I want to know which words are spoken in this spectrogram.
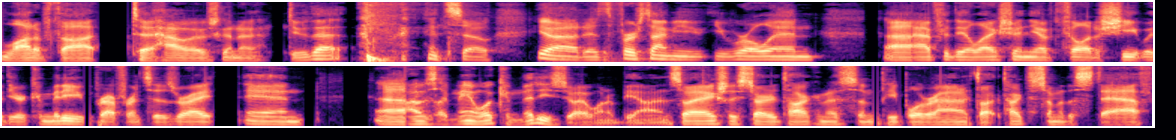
lot of thought to how I was going to do that. and so, yeah, it's the first time you you roll in uh, after the election, you have to fill out a sheet with your committee preferences, right? And uh, I was like, man, what committees do I want to be on? So I actually started talking to some people around. I talked to some of the staff,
